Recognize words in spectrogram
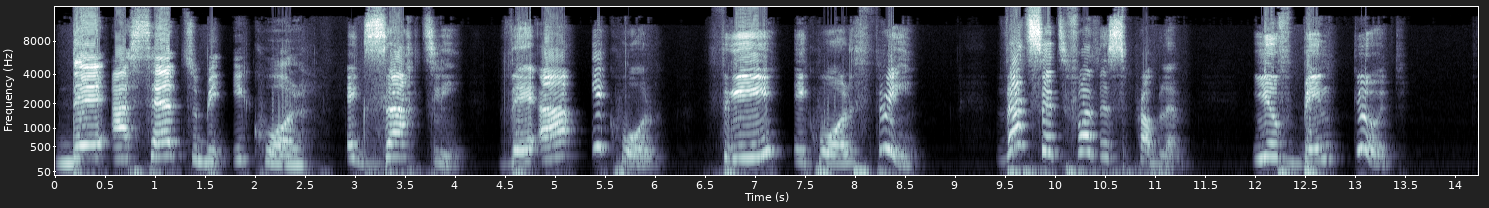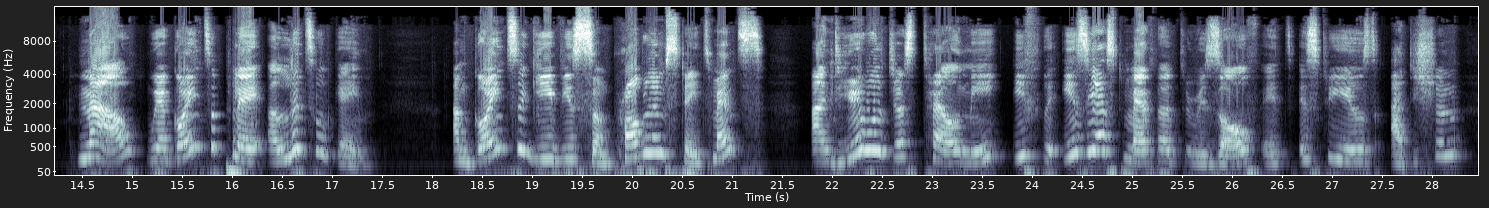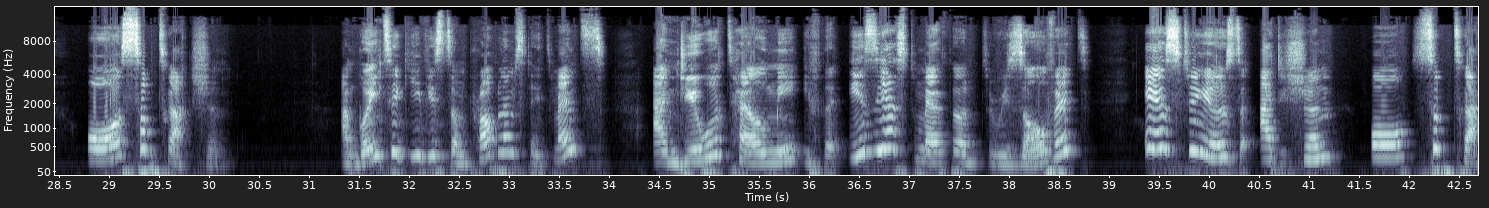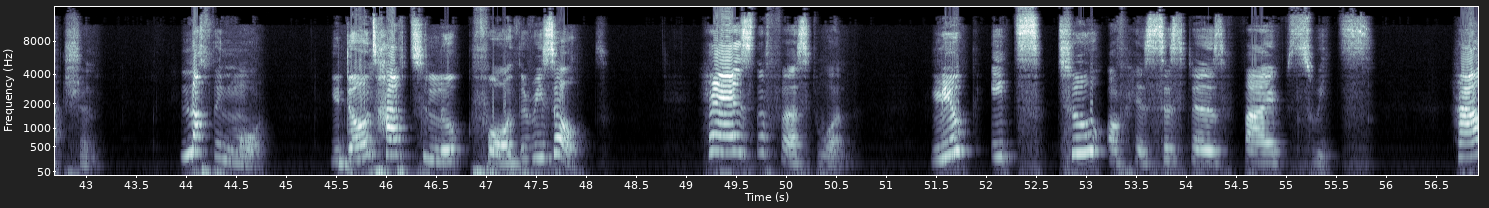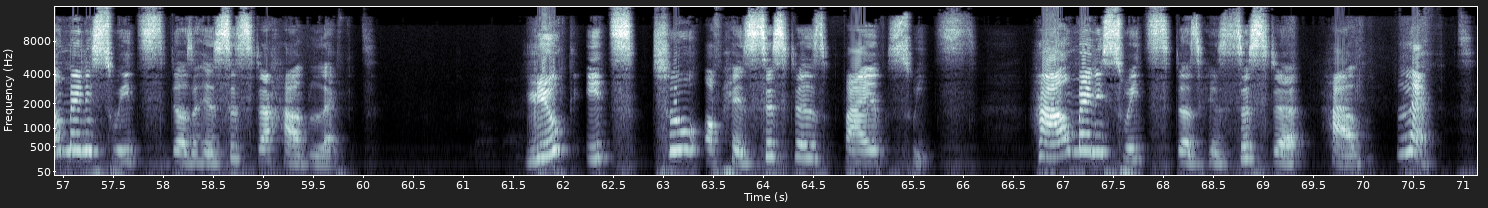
They are said to be equal. Exactly. They are equal. 3 equal 3. That's it for this problem. You've been good. Now we're going to play a little game. I'm going to give you some problem statements and you will just tell me if the easiest method to resolve it is to use addition or subtraction. I'm going to give you some problem statements and you will tell me if the easiest method to resolve it is to use addition or subtraction. Nothing more. You don't have to look for the result. Here's the first one. Luke eats two of his sister's five sweets. How many sweets does his sister have left? Luke eats two of his sister's five sweets. How many sweets does his sister have left?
